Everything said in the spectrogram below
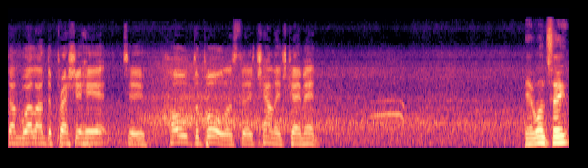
Done well under pressure here to hold the ball as the challenge came in. Yeah, one, two.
